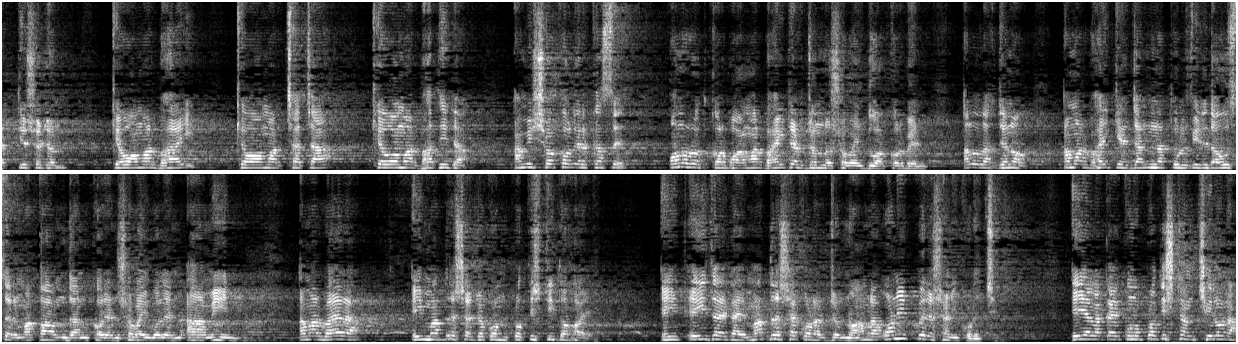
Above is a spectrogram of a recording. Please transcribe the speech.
আত্মীয় স্বজন, কেউ আমার ভাই, কেউ আমার চাচা, কেউ আমার ভাতিজা। আমি সকলের কাছে অনুরোধ করব, আমার ভাইটার জন্য সবাই দোয়া করবেন। আল্লাহ যেন আমার ভাইকে জান্নাতুল ফিরদাউসের মাকাম দান করেন, সবাই বলেন আমিন। আমার ভাইয়েরা, এই মাদ্রাসা যখন প্রতিষ্ঠিত হয় এই এই জায়গায় মাদ্রাসা করার জন্য আমরা অনেক পেরেশানি করেছি। এই এলাকায় কোনো প্রতিষ্ঠান ছিল না।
